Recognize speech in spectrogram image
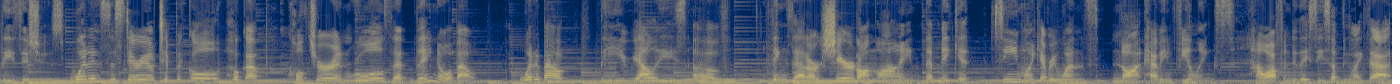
these issues. What is the stereotypical hookup culture and rules that they know about? What about the realities of things that are shared online that make it seem like everyone's not having feelings. How often do they see something like that?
